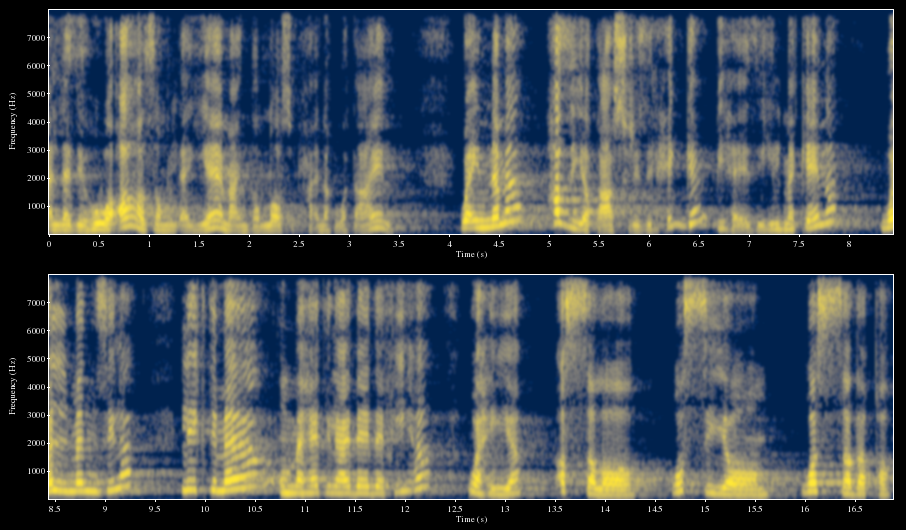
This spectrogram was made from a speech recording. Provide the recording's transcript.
الذي هو أعظم الأيام عند الله سبحانه وتعالى. وإنما حظيت عشر ذي الحجة بهذه المكانة والمنزلة لاجتماع أمهات العبادة فيها وهي الصلاة والصيام والصدقة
